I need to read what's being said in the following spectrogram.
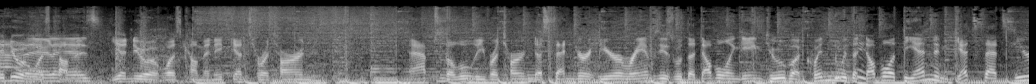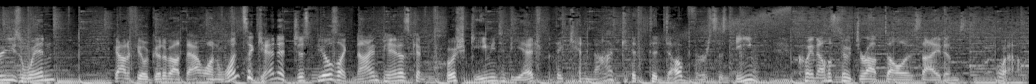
Cook, you knew it was it coming. is. You knew it was coming. It gets returned. Absolutely returned to sender here. Ramzes with the double in game two, but Quinn with the double at the end and gets that series win. Got to feel good about that one. Once again, it just feels like Nine Pandas can push Gaimin to the edge, but they cannot get the dub versus team. Quinn also dropped all his items. Wow.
